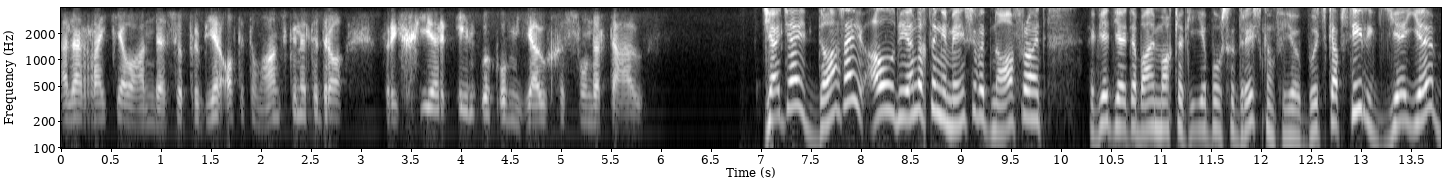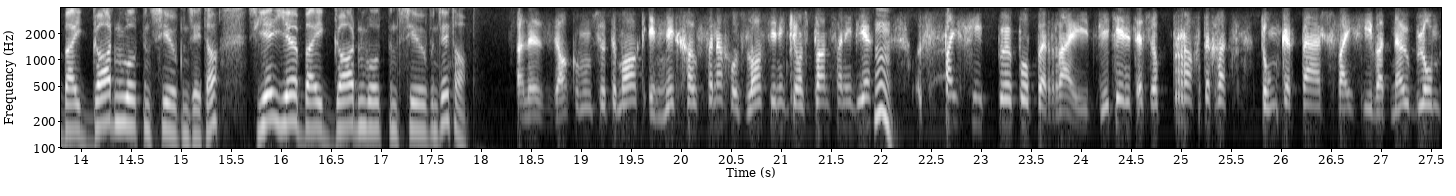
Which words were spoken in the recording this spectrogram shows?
Hulle ryk jou hande, so probeer altyd om handskoene te dra vir die geur en ook om jou gesonder te hou. JJ, daar's hy al die inligting en mense wat navraag het. Ek weet jy het 'n baie maklike e-posadres kan vir jou boodskap stuur. JJ by gardenworld.co.za. Jy by gardenworld.co.za. Hulle is welkom om so te maak en net gou vinnig ons laaste enetjie ons plan van die week. Hmm. Ons vygie purple parade. Weet jy dit is 'n pragtige pers vygie wat nou blom.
